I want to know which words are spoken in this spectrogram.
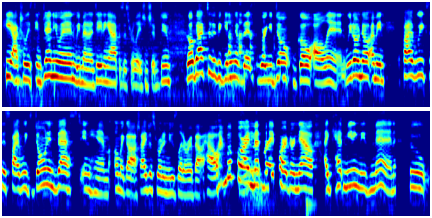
he actually seemed genuine. We met on a dating app. Is this relationship doomed? Go back to the beginning of this where you don't go all in. We don't know. I mean, five weeks is five weeks. Don't invest in him. Oh my gosh. I just wrote a newsletter about how before. I met my partner now, I kept meeting these men who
